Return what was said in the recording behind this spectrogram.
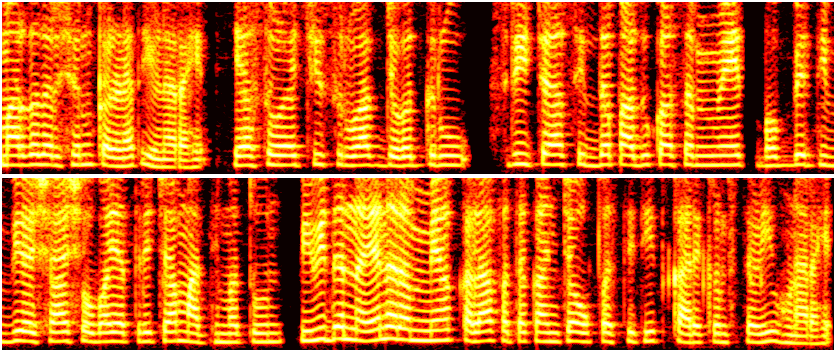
मार्गदर्शन करण्यात येणार आहे. या सोहळ्याची सुरुवात जगद्गुरु श्रीच्या सिद्ध पादुका समेत भव्य दिव्य अशा शोभायात्रेच्या माध्यमातून विविध नयनरम्य कला पथकांच्या उपस्थितीत कार्यक्रमस्थळी होणार आहे.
